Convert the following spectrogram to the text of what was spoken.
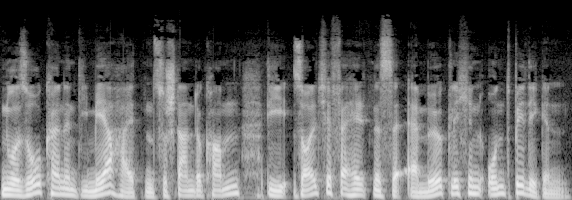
Nur so können die Mehrheiten zustande kommen, die solche Verhältnisse ermöglichen und billigen.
